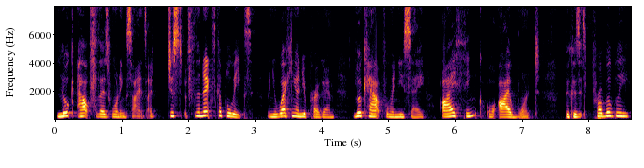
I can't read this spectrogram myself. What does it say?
Look out for those warning signs. I just for the next couple of weeks when you're working on your program, look out for when you say I think or I want because it's probably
